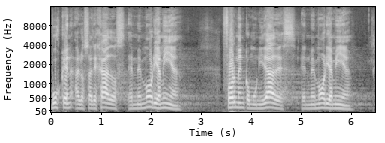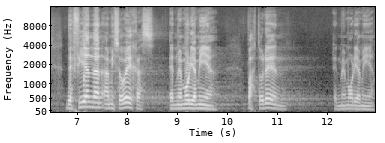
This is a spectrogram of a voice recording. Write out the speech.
Busquen a los alejados en memoria mía. Formen comunidades en memoria mía. defiendan a mis ovejas en memoria mía, pastoreen en memoria mía.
